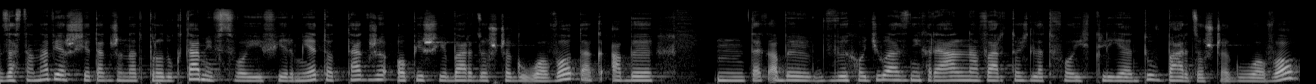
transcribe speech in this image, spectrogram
zastanawiasz się także nad produktami w swojej firmie, to także opisz je bardzo szczegółowo, tak aby, mm, tak aby wychodziła z nich realna wartość dla Twoich klientów, bardzo szczegółowo.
